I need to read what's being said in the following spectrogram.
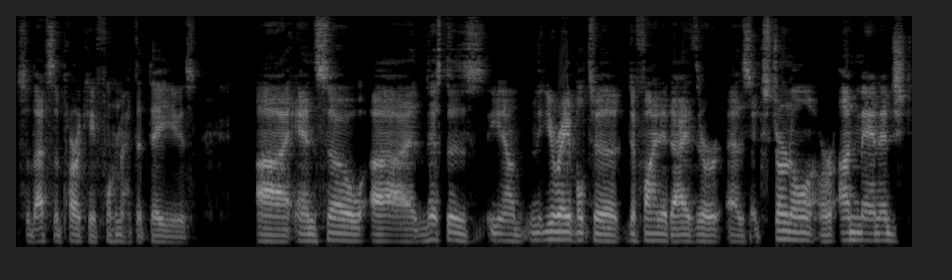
So that's the Parquet format that they use. Uh, and so uh, this is, you know, you're able to define it either as external or unmanaged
